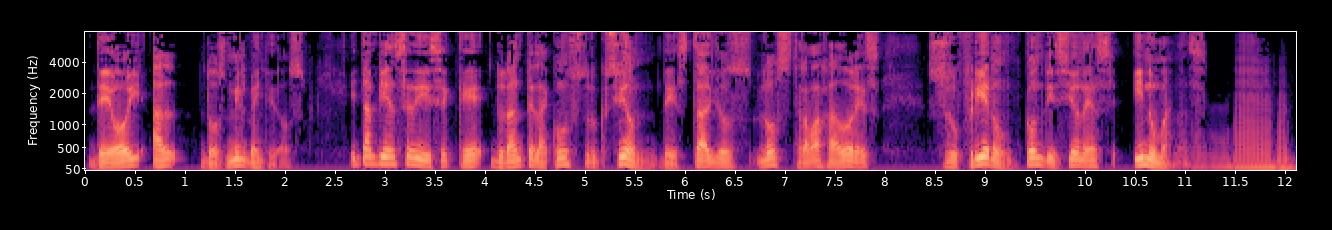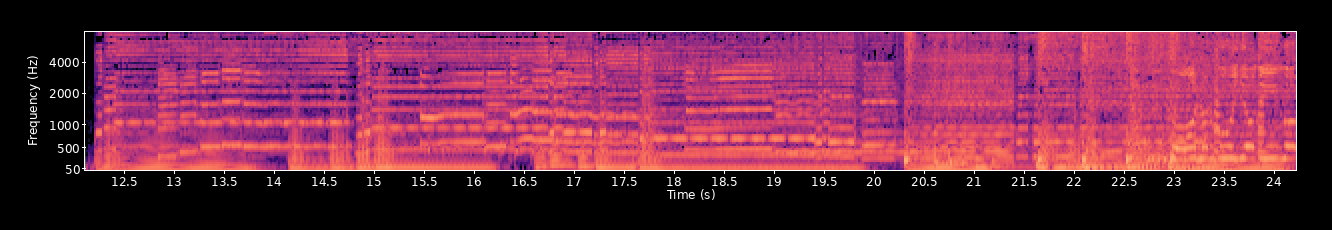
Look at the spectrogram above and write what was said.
de hoy al 2022. Y también se dice que durante la construcción de estadios los trabajadores sufrieron condiciones inhumanas. yo digo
